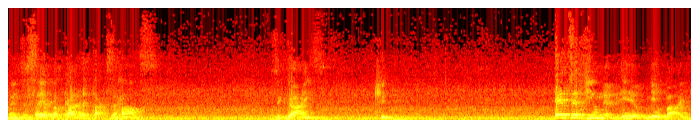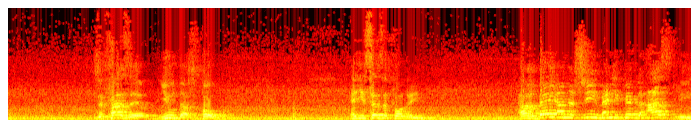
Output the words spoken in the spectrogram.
when the Sayeret Matkal attacks the house, the guys killed him. At the funeral here nearby, the father, Yuda, spoke. And he says the following Harbei Anashim, many people ask me,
